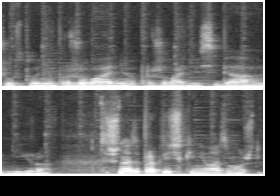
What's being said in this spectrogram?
чувствованию, проживанию, проживанию себя, мира. Слушай, ну это практически невозможно.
